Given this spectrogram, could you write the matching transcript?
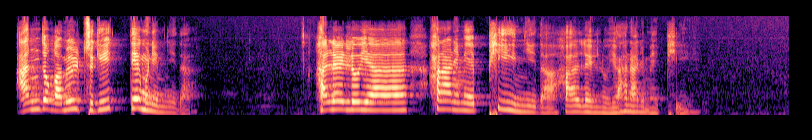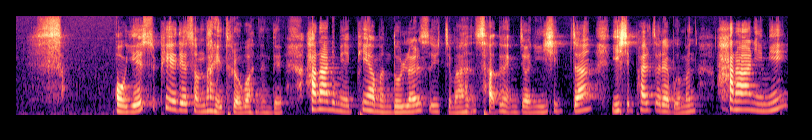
안정감을 주기 때문입니다. 할렐루야. 하나님의 피입니다. 할렐루야. 하나님의 피. 어, 예수 피에 대해서는 많이 들어봤는데 하나님의 피하면 놀랄 수 있지만 사도행전 20장 28절에 보면 하나님이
